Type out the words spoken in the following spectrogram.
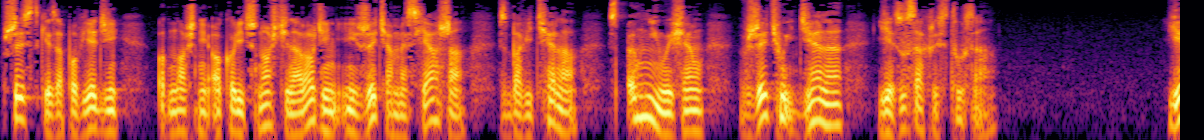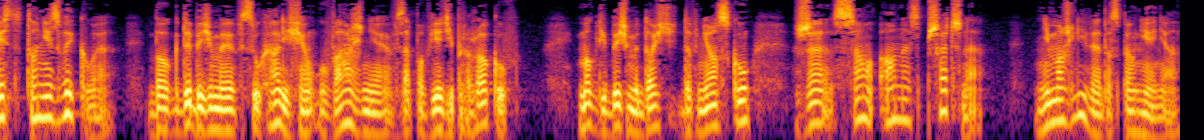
Wszystkie zapowiedzi odnośnie okoliczności narodzin i życia Mesjasza, Zbawiciela, spełniły się w życiu i dziele Jezusa Chrystusa. Jest to niezwykłe, bo gdybyśmy wsłuchali się uważnie w zapowiedzi proroków, moglibyśmy dojść do wniosku, że są one sprzeczne, niemożliwe do spełnienia.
